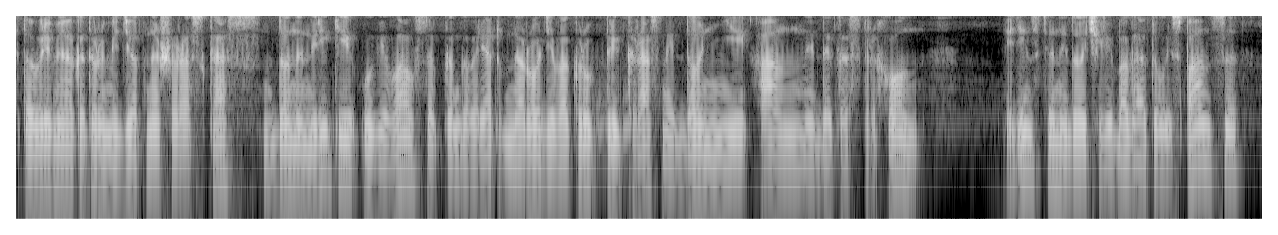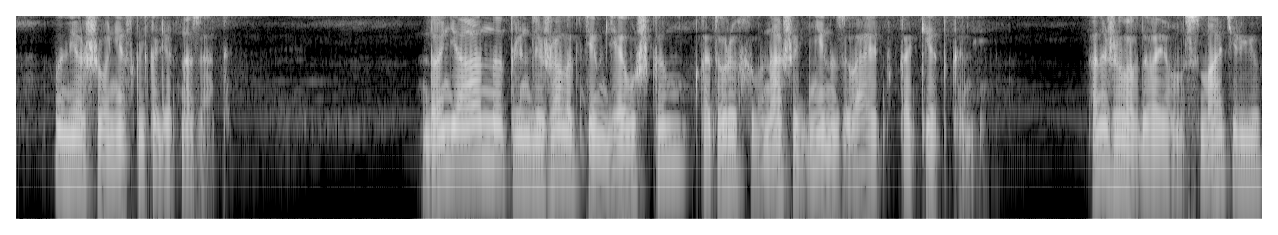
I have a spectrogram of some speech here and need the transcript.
В то время, о котором идет наш рассказ, Дон Энрике увивался, как говорят в народе, вокруг прекрасной Донни Анны де Кастрехон, единственной дочери богатого испанца, умершего несколько лет назад. Донья Анна принадлежала к тем девушкам, которых в наши дни называют кокетками. Она жила вдвоем с матерью,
